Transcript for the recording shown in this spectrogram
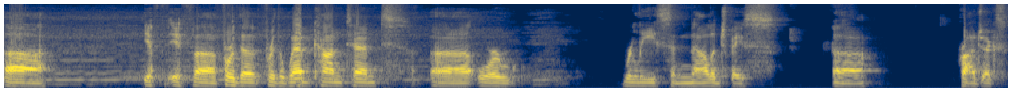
Uh, if, if, uh, for the, for the web content, uh, or release and knowledge base, uh, projects,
